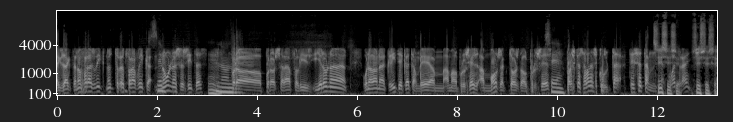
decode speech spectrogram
Exacte, no faràs ric, no et faràs rica, Sí. no ho necessites, Mm. No, no. però, però serà feliç. I era una, una dona crítica també amb, amb el procés, amb molts actors del procés, Sí. però és que se l'ha d'escoltar. Té 74 Sí, sí, sí. anys. sí, sí, sí.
